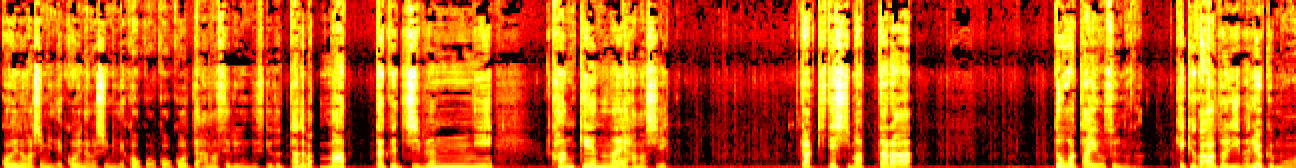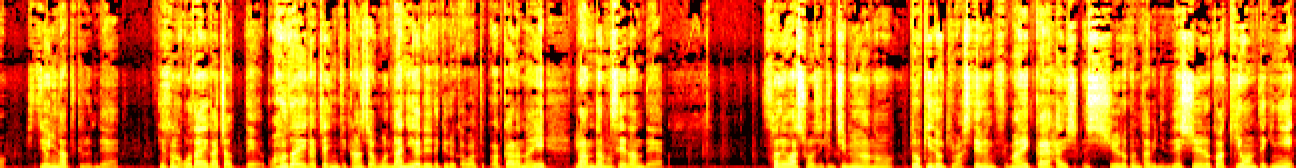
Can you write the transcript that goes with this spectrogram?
こういうのが趣味で、こういうのが趣味で、こうこうこうこうって話せるんですけど、例えば全く自分に関係のない話が来てしまったら、どう対応するのか。結局アドリブ力も必要になってくるんで、で、そのお題ガチャって、お題ガチャに関してはもう何が出てくるかわからないランダム性なんで、それは正直自分あの、ドキドキはしてるんですよ。毎回配信、収録のたびに。で、収録は基本的に、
